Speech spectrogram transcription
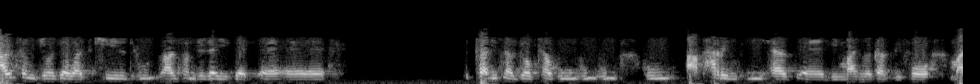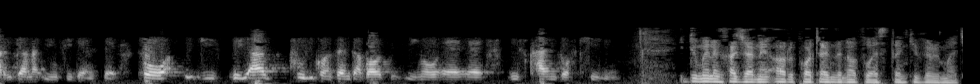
Alton Georgia was killed. Who Alton Georgia is that uh, uh, traditional doctor who who who, who apparently helped uh, the mine workers before Marikana incidents there. So is, they are truly concerned about you know uh, uh, this kind of killing. Dumele Khajane, our reporter in the Northwest, thank you very much.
